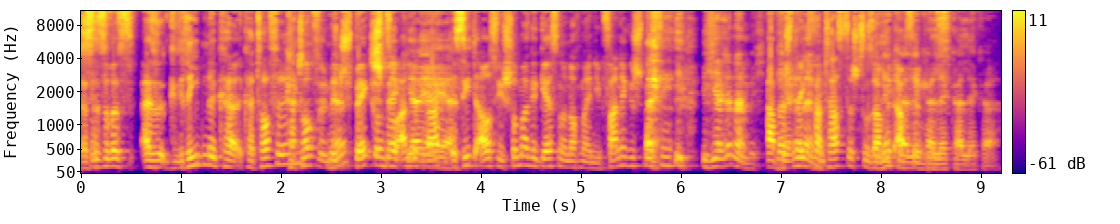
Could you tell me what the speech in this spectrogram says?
Das ist sowas, also geriebene Ka Kartoffeln, Kartoffeln, mit ne? Speck, und so Speck, ja, angebraten. ja, ja. Es sieht aus wie schon mal gegessen und nochmal in die Pfanne geschmissen. Ich erinnere mich. Aber ich schmeckt mich. fantastisch zusammen mit lecker, Apfelmus. Lecker, lecker, lecker.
